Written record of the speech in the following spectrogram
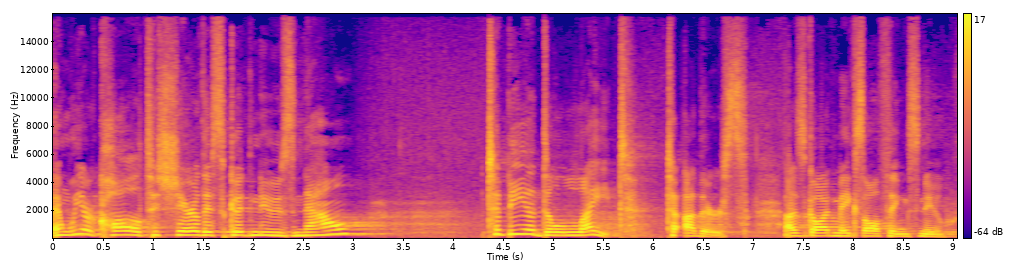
And we are called to share this good news now, to be a delight to others as God makes all things new.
